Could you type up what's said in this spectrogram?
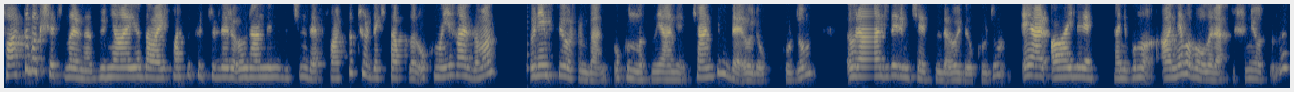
farklı bakış açılarını, dünyaya dair farklı kültürleri öğrenmemiz için de farklı türde kitaplar okumayı her zaman önemsiyorum ben okunmasını. Yani kendim de öyle okurdum. Öğrencilerim içerisinde öyle okurdum. Eğer aile hani bunu anne baba olarak düşünüyorsanız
